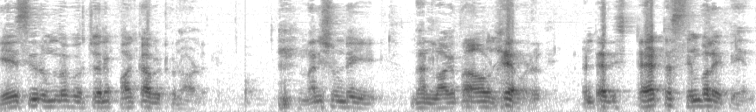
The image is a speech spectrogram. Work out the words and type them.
ఏసీ రూమ్లో కూర్చొని పంకా పెట్టుకునేవాళ్ళు. మనిషి ఉండి దాన్ని లాగుతా ఉండేవాడు. అంటే అది స్టేటస్ సింబల్ అయిపోయింది.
